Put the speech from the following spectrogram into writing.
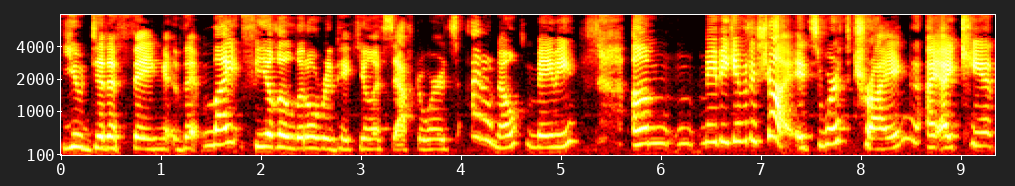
you did a thing that might feel a little ridiculous afterwards, I don't know, maybe, um, maybe give it a shot. It's worth trying. I, I can't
